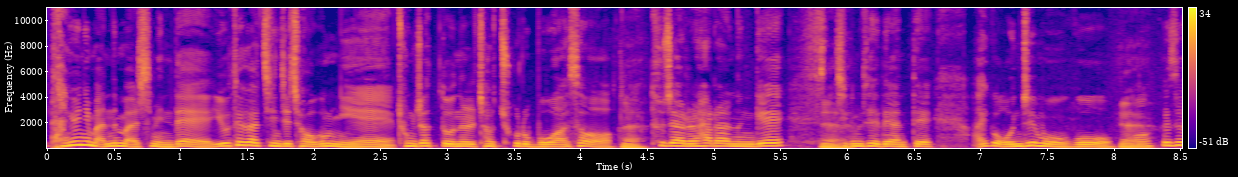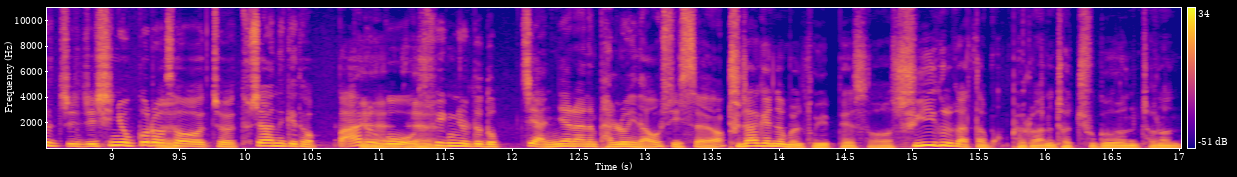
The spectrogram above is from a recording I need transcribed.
당연히 맞는 말씀인데 요새같이 이제 저금리에 종잣돈을 저축으로 모아서 네. 투자를 하라는 게 네. 지금 세대한테 아 이거 언제 모으고 네. 어? 그래서 이제 신용 끌어서 네. 저 투자하는 게 더 빠르고 네. 네. 수익률도 높지 않냐라는 반론이 나올 수 있어요. 투자 개념을 도입해서 수익을 갖다 목표로 하는 저축은 저는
